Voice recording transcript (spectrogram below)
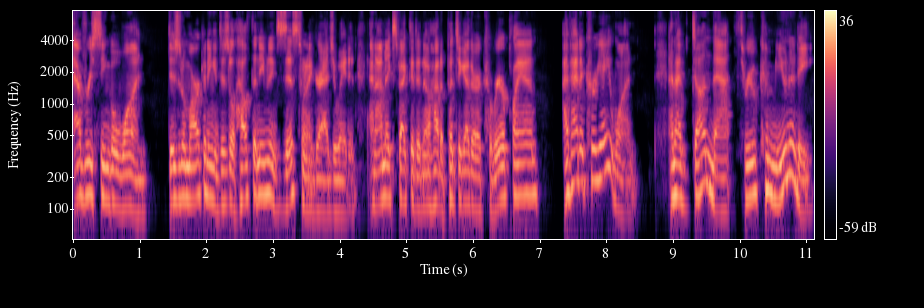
Every single one. Digital marketing and digital health didn't even exist when I graduated, and I'm expected to know how to put together a career plan. I've had to create one, and I've done that through community.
